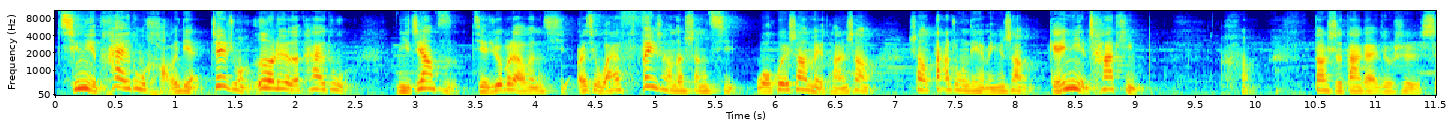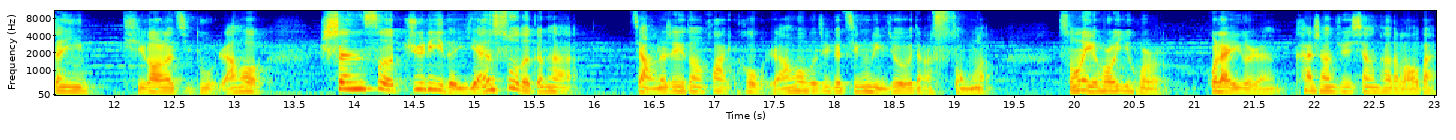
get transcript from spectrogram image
请你态度好一点，这种恶劣的态度，你这样子解决不了问题，而且我还非常的生气，我会上美团上。上大众点评上给你差评，当时大概就是声音提高了几度，然后声色俱厉的、严肃的跟他讲了这一段话以后，然后这个经理就有点怂了，怂了以后一会儿过来一个人，看上去像他的老板，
